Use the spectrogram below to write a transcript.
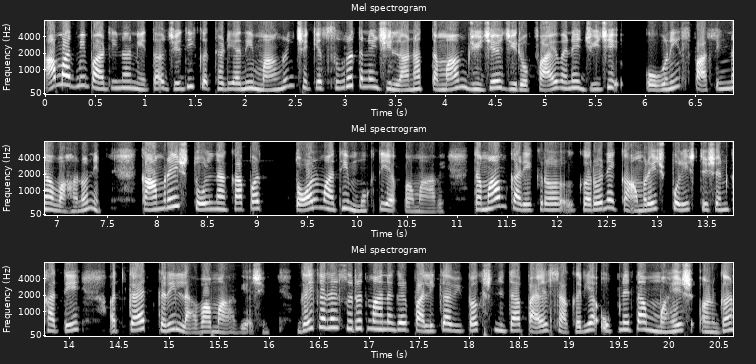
આમ આદમી પાર્ટીના નેતા જેદી કથડિયાની માંગણી છે કે સુરત અને જિલ્લાના તમામ જીજે જીરો ફાઇવ અને જીજે ઓગણીસ પાસિંગના વાહનોને કામરેજ ટોલ નાકા પર ટોલમાંથી મુક્તિ આપવામાં આવે. તમામ કાર્યકરોને કામરેજ પોલીસ સ્ટેશન ખાતે અટકાયત કરી લાવવામાં આવ્યા છે. ગઈકાલે સુરત મહાનગરપાલિકા વિપક્ષ નેતા પાયલ સાકરિયા, ઉપનેતા મહેશ અણગા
